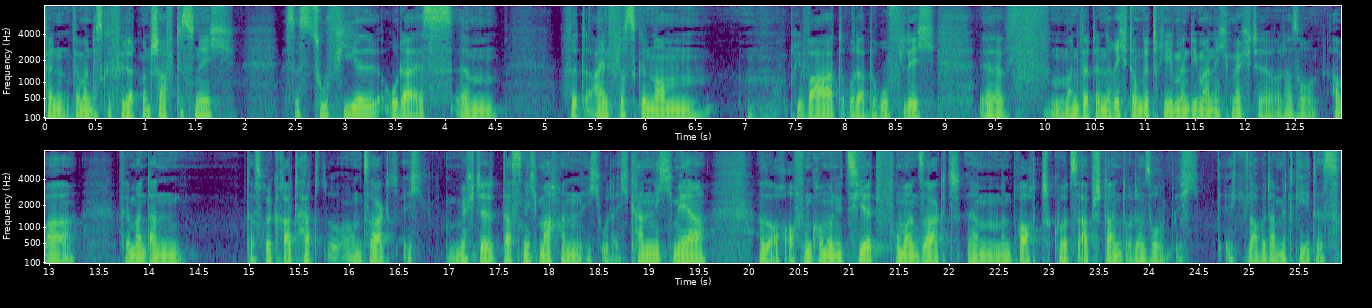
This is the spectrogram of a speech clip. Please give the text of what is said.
wenn, wenn man das Gefühl hat, man schafft es nicht, es ist zu viel oder es ähm, wird Einfluss genommen, privat oder beruflich, äh, man wird in eine Richtung getrieben, in die man nicht möchte oder so. Aber wenn man dann das Rückgrat hat und sagt, ich möchte das nicht machen, ich oder ich kann nicht mehr, also auch offen kommuniziert, wo man sagt, ähm, man braucht kurz Abstand oder so, ich, ich glaube, damit geht es.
